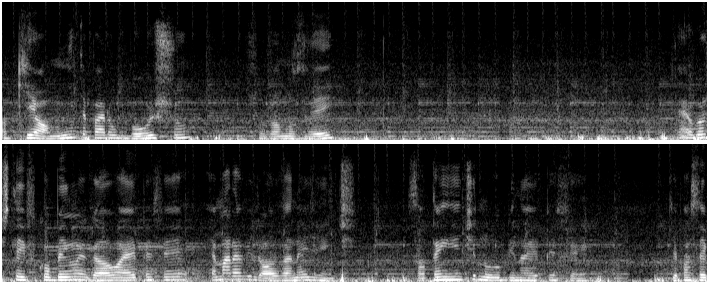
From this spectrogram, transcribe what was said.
Aqui ó, minta para o bucho. Vamos ver. É, eu gostei, ficou bem legal. A EPF é maravilhosa, né, gente? Só tem gente noob na EPF. Que passei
